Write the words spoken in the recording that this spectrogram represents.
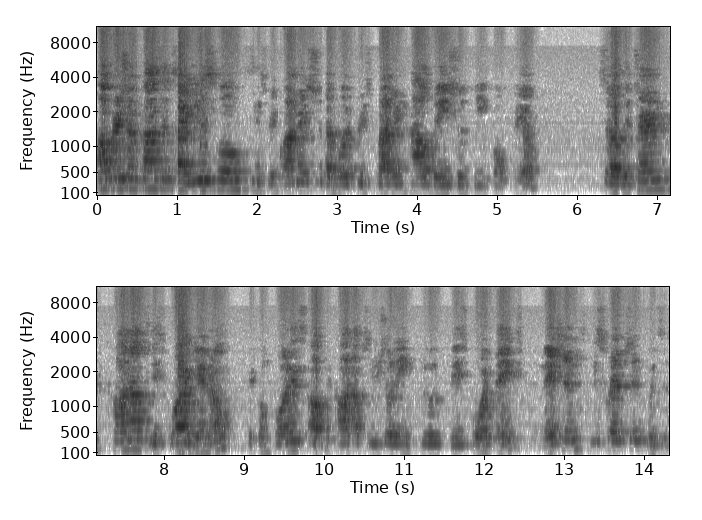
Operational concepts are useful since requirements should avoid prescribing how they should be fulfilled. So the term CONOPS is quite general. The components of the CONOPS usually include these four things. The mission description, which is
